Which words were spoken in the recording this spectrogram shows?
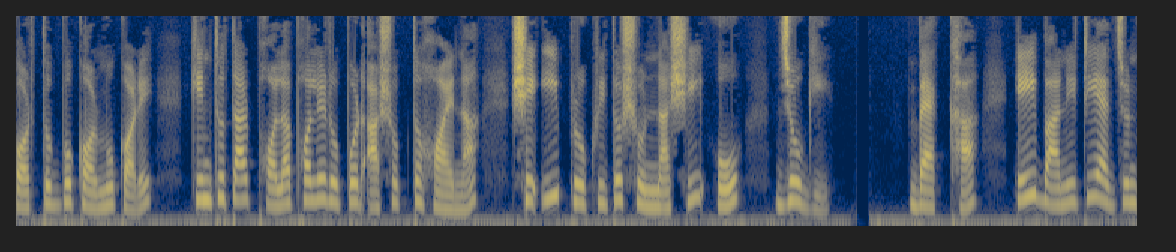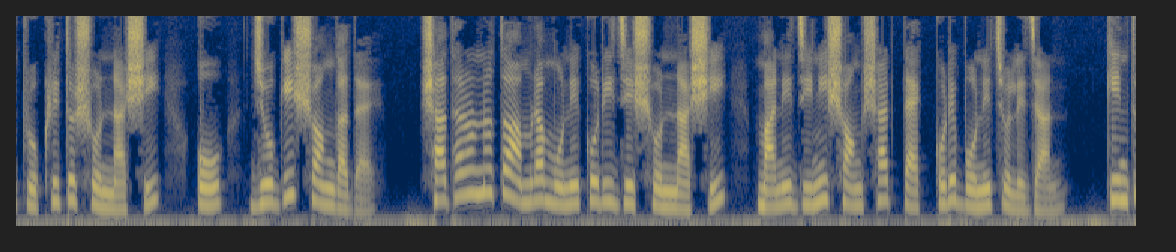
কর্তব্য কর্ম করে, কিন্তু তার ফলাফলের ওপর আসক্ত হয় না, সে ই প্রকৃত সন্ন্যাসী ও যোগী। ব্যাখ্যা, এই বাণীটি একজন প্রকৃত সন্ন্যাসী ও যোগীর সংজ্ঞা দেয়। সাধারণত আমরা মনে করি যে সন্ন্যাসী মানে যিনি সংসার ত্যাগ করে বনে চলে যান, কিন্তু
